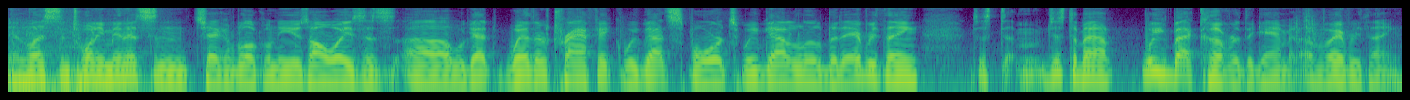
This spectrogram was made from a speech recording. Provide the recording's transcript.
in less than 20 minutes, and check of local news always is uh, we've got weather, traffic, we've got sports, we've got a little bit of everything. Just, just about we've about covered the gamut of everything.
